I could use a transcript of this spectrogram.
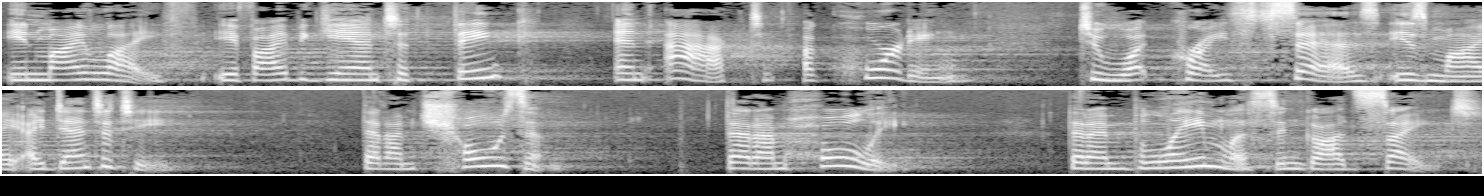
in my life if I began to think and act according to what Christ says is my identity? That I'm chosen that I'm holy, that I'm blameless in God's sight,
